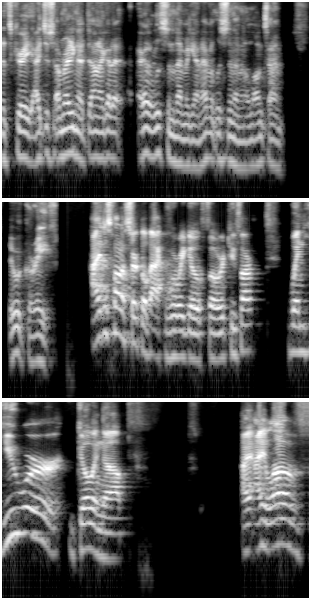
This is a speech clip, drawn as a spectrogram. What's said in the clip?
That's great. I just I'm writing that down. I gotta I gotta listen to them again. I haven't listened to them in a long time. They were great. I just want to circle back before we go forward too far. When you were going up, I, I love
